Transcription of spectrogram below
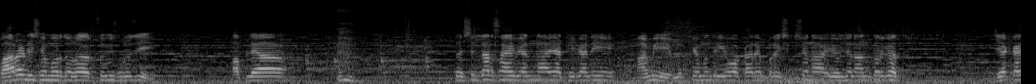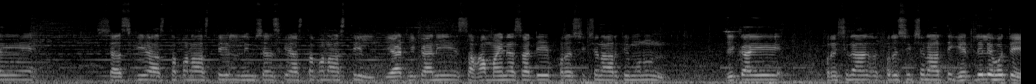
बारा डिसेंबर दोन हजार चोवीस रोजी आपल्या तहसीलदार साहेब यांना या ठिकाणी आम्ही मुख्यमंत्री युवा कार्य प्रशिक्षण योजनेअंतर्गत जे काही शासकीय आस्थापना असतील निमशासकीय आस्थापना असतील या ठिकाणी सहा महिन्यासाठी प्रशिक्षणार्थी म्हणून जे काही प्रशिक्षणा प्रशिक्षणार्थी घेतलेले होते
